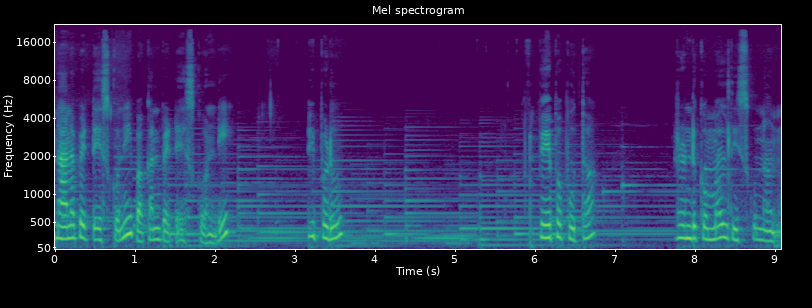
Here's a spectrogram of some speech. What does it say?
నానబెట్టేసుకొని పక్కన పెట్టేసుకోండి. ఇప్పుడు వేపపూత రెండు కొమ్మలు తీసుకున్నాను.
